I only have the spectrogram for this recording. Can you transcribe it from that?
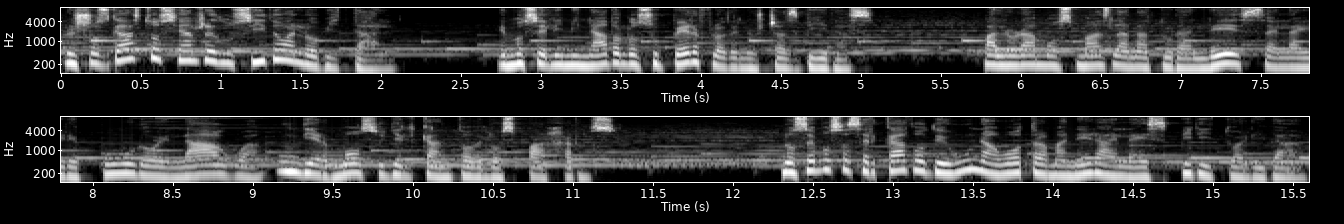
Nuestros gastos se han reducido a lo vital. Hemos eliminado lo superfluo de nuestras vidas. Valoramos más la naturaleza, el aire puro, el agua, un día hermoso y el canto de los pájaros. Nos hemos acercado de una u otra manera a la espiritualidad.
